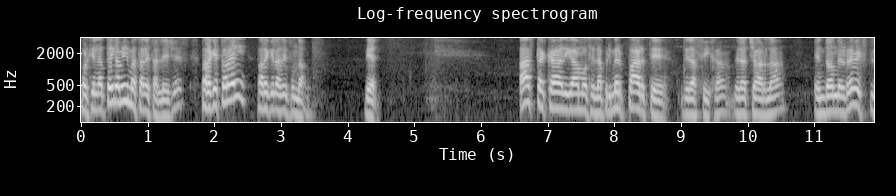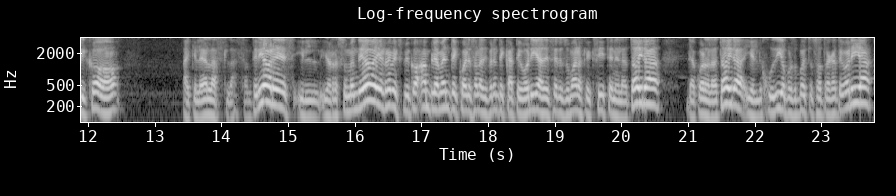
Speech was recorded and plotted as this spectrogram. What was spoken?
Porque en la Toira misma están estas leyes. ¿Para qué están ahí? Para que las difundamos. Bien. Hasta acá, digamos, en la primera parte de la sija, de la charla, en donde el Rebe explicó, hay que leer las, las anteriores y el, resumen de hoy, el Rebe explicó ampliamente cuáles son las diferentes categorías de seres humanos que existen en la Toira, de acuerdo a la Toira, y el judío, por supuesto, es otra categoría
